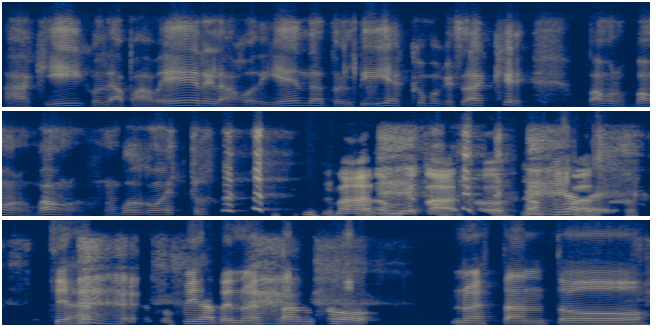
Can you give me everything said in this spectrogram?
aquí con la pavera y la jodienda todo el día, es como que, ¿sabes qué? Vámonos, vámonos, vámonos, no puedo con esto. Mano, me pasó. No, fíjate, fíjate, fíjate, no es tanto no es tanto... O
